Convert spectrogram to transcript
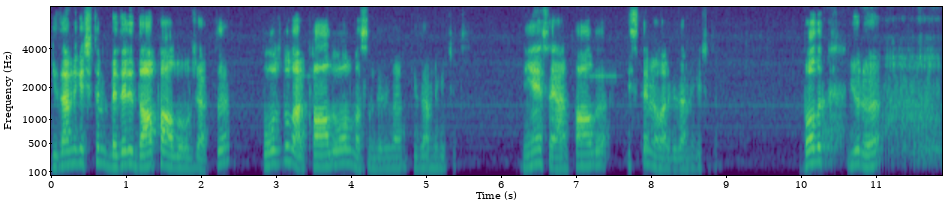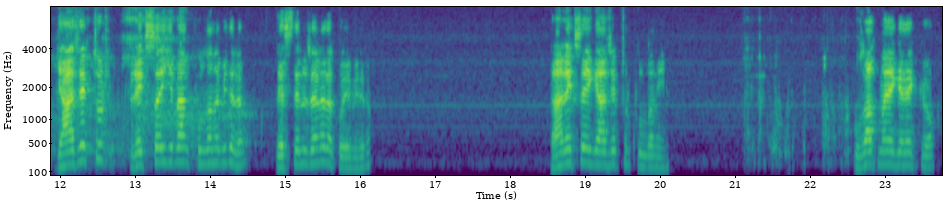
gizemli geçitin bedeli daha pahalı olacaktı. Bozdular. Pahalı olmasın dediler gizemli geçit. Niyeyse yani pahalı istemiyorlar gizemli geçiti. Balık yürü. Gelecek tur Rek'Sai'yi ben kullanabilirim. Destenin üzerine de koyabilirim. Ben Rek'Sai'yi gelecek tur kullanayım. Uzatmaya gerek yok.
